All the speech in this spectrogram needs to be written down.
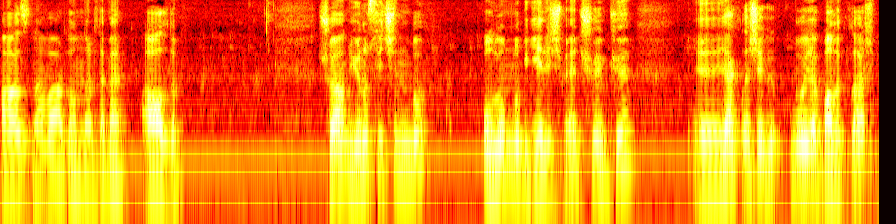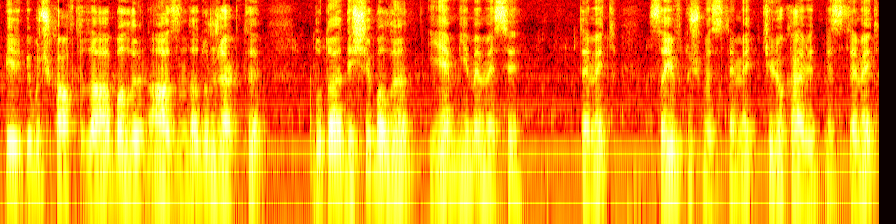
ağzına vardı. Onları da ben aldım. Şu an Yunus için bu olumlu bir gelişme. Çünkü e, yaklaşık bu balıklar bir, bir buçuk hafta daha balığın ağzında duracaktı. Bu da dişi balığın yem yememesi demek. Zayıf düşmesi demek. Kilo kaybetmesi demek.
